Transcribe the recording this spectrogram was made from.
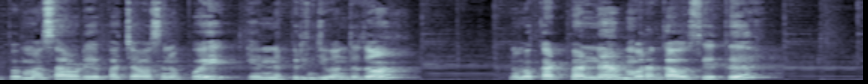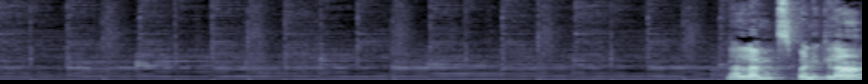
இப்போ மசாலாவுடைய பச்சை வாசனை போய் எண்ணெய் பிரிஞ்சு வந்ததும் நம்ம கட் பண்ண முருங்காவை சேர்த்து நல்லா மிக்ஸ் பண்ணிக்கலாம்.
